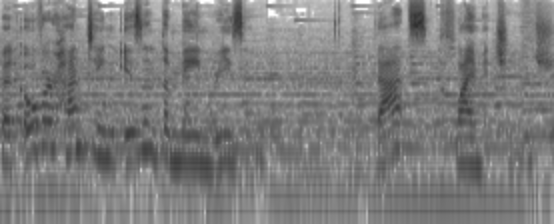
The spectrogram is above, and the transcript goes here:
But overhunting isn't the main reason. That's climate change.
